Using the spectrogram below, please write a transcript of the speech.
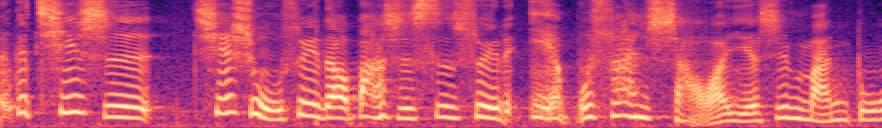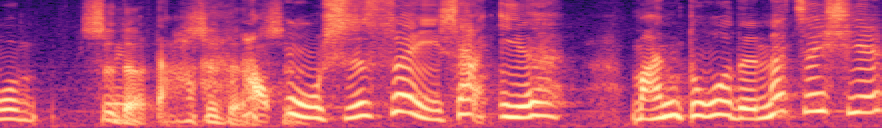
那个七十七十五岁到八十四岁的也不算少啊，也是蛮多是的是的是好五十岁以上也蛮多的。那这些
